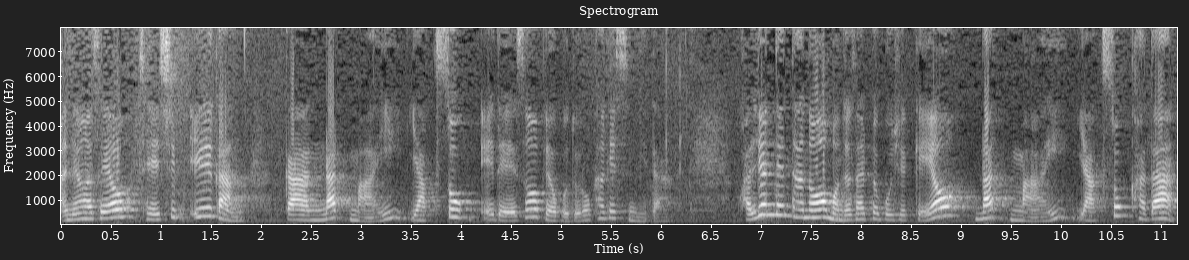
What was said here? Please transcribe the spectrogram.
안녕하세요. 제11강 깐낫마이 약속에 대해서 배워보도록 하겠습니다. 관련된 단어 먼저 살펴보실게요. 낫마이 약속하다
